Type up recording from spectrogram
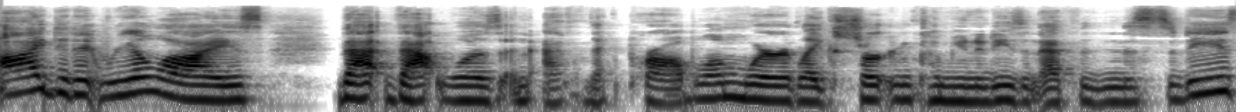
I didn't realize that that was an ethnic problem where like certain communities and ethnicities,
